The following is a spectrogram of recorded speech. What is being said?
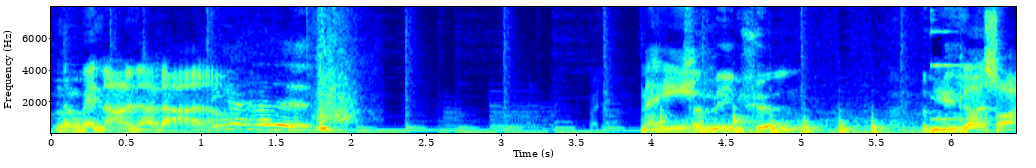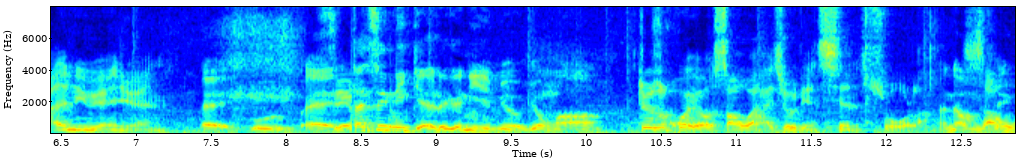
你怎么可以拿人家的答案啊你啊？看他的没陈梅璇。女歌手还是女演员，哎、我哎、但是你给那个你也没有用啊。就是会有稍微还是有点线索啦。啊那我们稍微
